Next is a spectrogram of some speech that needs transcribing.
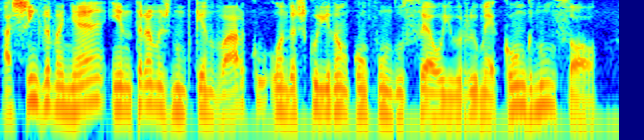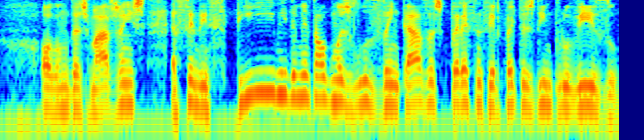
às 5 da manhã, entramos num pequeno barco onde a escuridão confunde o céu e o rio Mekong num só. Ao longo das margens, acendem-se timidamente algumas luzes em casas que parecem ser feitas de improviso.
